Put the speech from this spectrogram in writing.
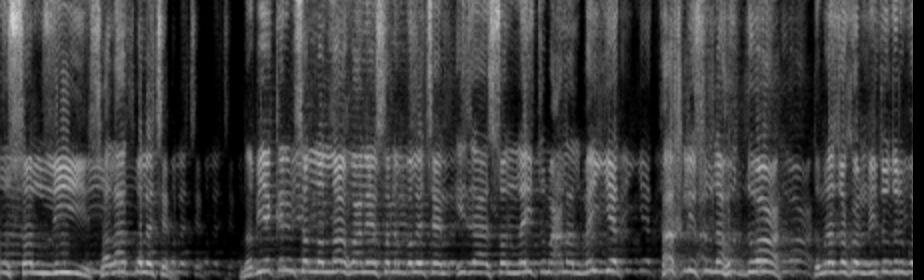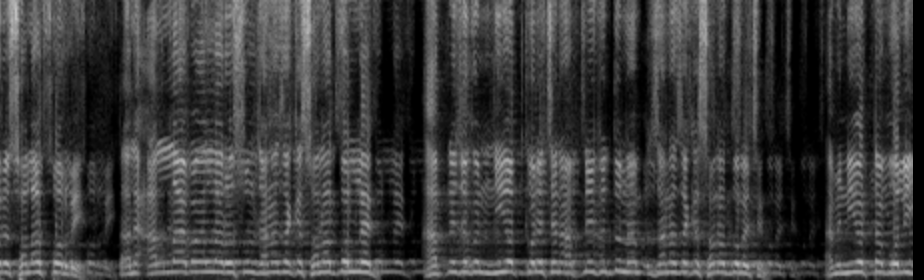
তুসাল্লি সালাত বলেছেন। নবী করিম সাল্লাল্লাহু আলাইহি ওয়াসাল্লাম বলেছেন ইজা সাল্লাইতুম আলাল মাইয়িত ফাখলিসু লাহু দুআ তোমরা যখন মৃতদের উপরে সালাত পড়বে, তাহলে আল্লাহ এবং আল্লাহ রাসূল জানাজাকে সালাত বললেন, আপনি যখন নিয়ত করেছেন, আপনি কিন্তু জানাজাকে সালাত বলেছেন। আমি নিয়তটা বলি,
